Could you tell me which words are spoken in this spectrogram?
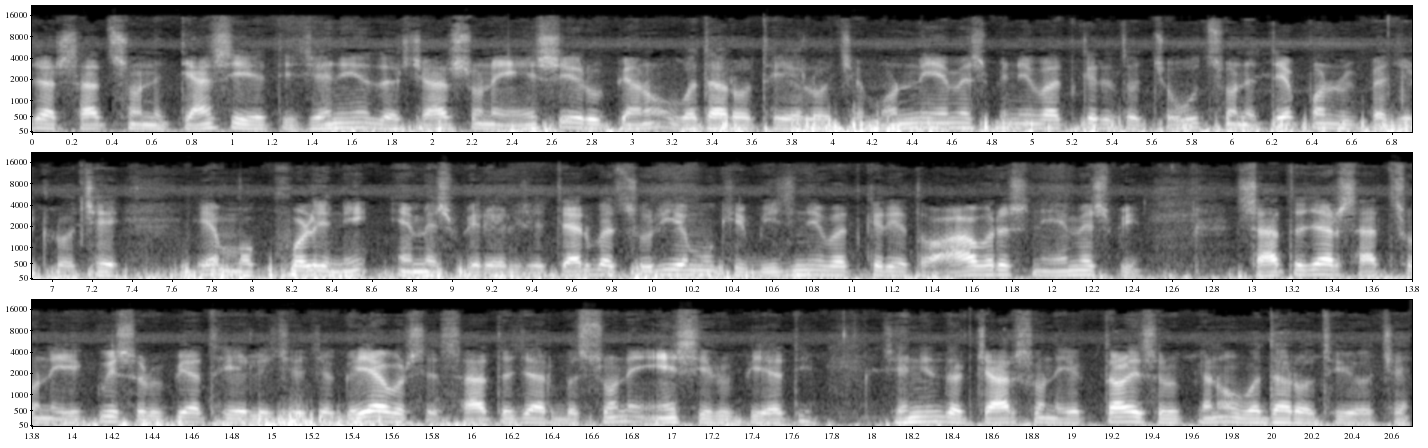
હજાર સાતસો ને ત્યાસી હતી. જેની અંદર ચારસો ને એંસી રૂપિયાનો વધારો થયેલો છે. મણની એમએસપીની વાત કરીએ તો ચૌદસો ને ત્રેપન રૂપિયા જેટલો છે એ મગફળીની એમએસપી રહેલી છે. ત્યારબાદ સૂર્યમુખી બીજની વાત કરીએ તો આ વર્ષની એમએસપી સાત હજાર સાતસો ને એકવીસ રૂપિયા થયેલી છે, જે ગયા વર્ષે સાત હજાર બસો ને એંસી રૂપિયા હતી. જેની અંદર ચારસો ને એકતાળીસ રૂપિયાનો વધારો થયો છે.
